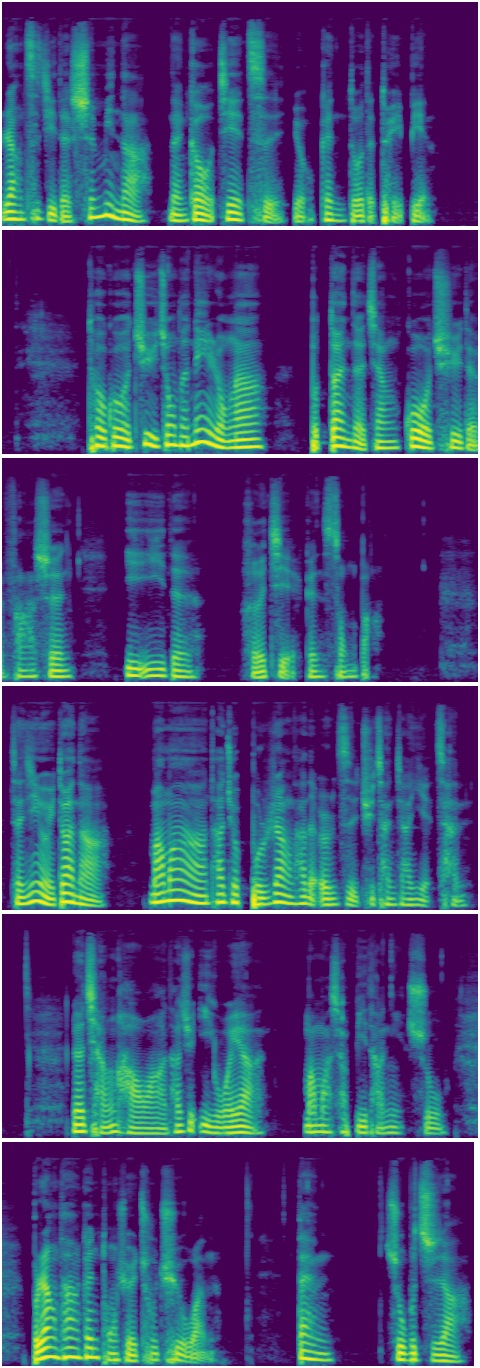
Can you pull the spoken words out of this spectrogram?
让自己的生命啊能够借此有更多的蜕变。透过剧中的内容啊，不断的将过去的发生一一的。和解跟松绑。曾经有一段啊，妈妈啊，她就不让她的儿子去参加野餐。那强豪啊，他就以为啊，妈妈是要逼他念书，不让他跟同学出去玩。但殊不知啊，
